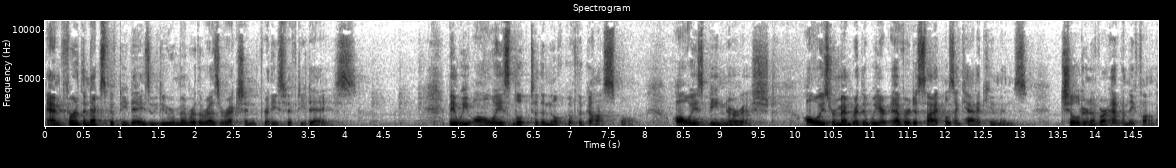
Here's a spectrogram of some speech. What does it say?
and for the next 50 days, we do remember the resurrection for these 50 days. May we always look to the milk of the gospel, always be nourished Always remember that we are ever disciples and catechumens, children of our Heavenly Father.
